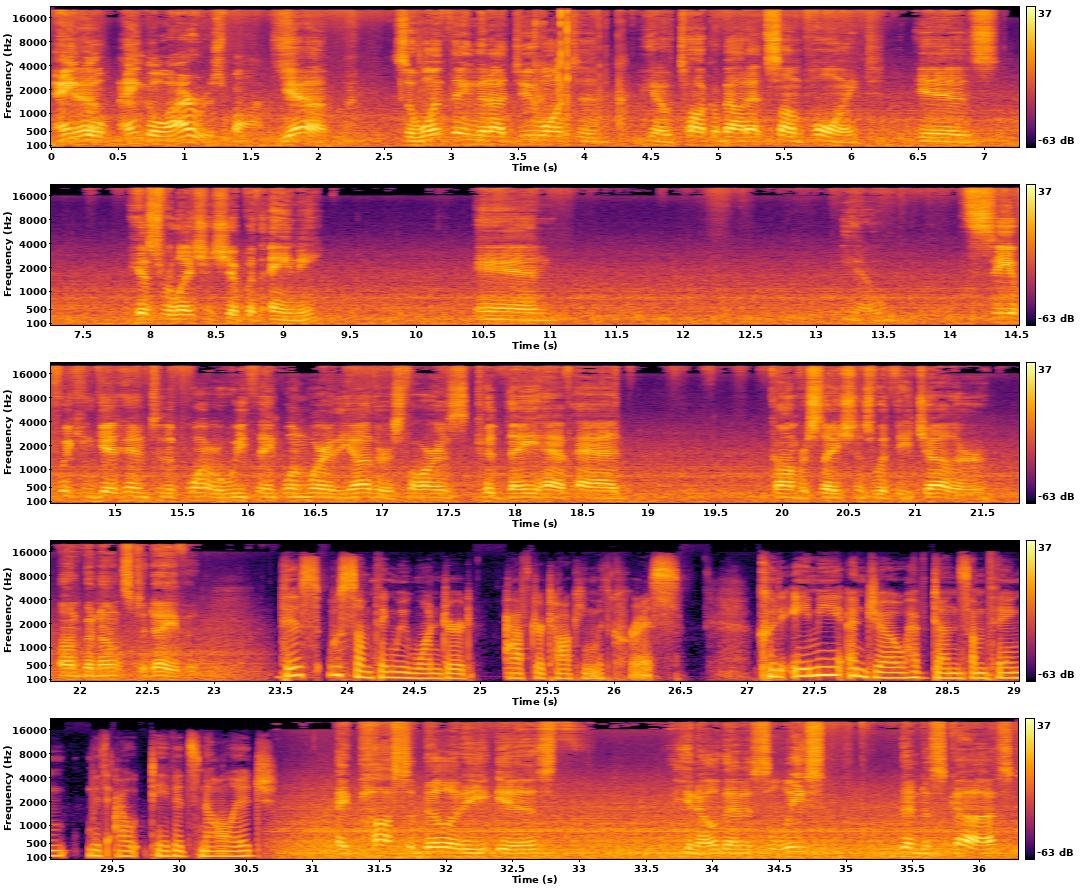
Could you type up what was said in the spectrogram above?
angle angle our response. Yeah. So one thing that I do want to, you know, talk about at some point is his relationship with Amy and you know, see if we can get him to the point where we think one way or the other as far as could they have had conversations with each other unbeknownst to David. This was something we wondered after talking with Chris. Could Amy and Joe have done something without David's knowledge? a possibility is, you know, that it's at least been discussed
